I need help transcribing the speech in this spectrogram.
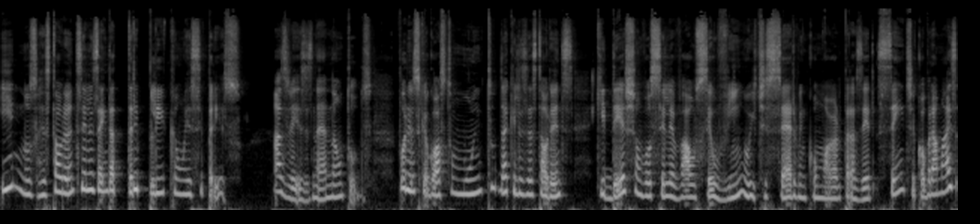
e nos restaurantes eles ainda triplicam esse preço. Às vezes, né? Não todos. Por isso que eu gosto muito daqueles restaurantes que deixam você levar o seu vinho e te servem com o maior prazer sem te cobrar mais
